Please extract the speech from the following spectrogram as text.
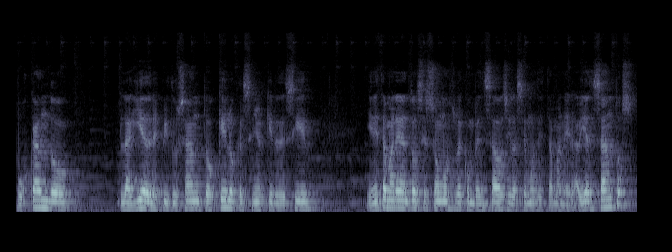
buscando la guía del Espíritu Santo, qué es lo que el Señor quiere decir. Y en esta manera entonces somos recompensados y lo hacemos de esta manera. Habían santos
